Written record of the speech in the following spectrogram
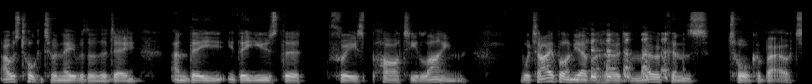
I was talking to a neighbor the other day, and they they used the phrase "party line," which I've only ever heard Americans talk about.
